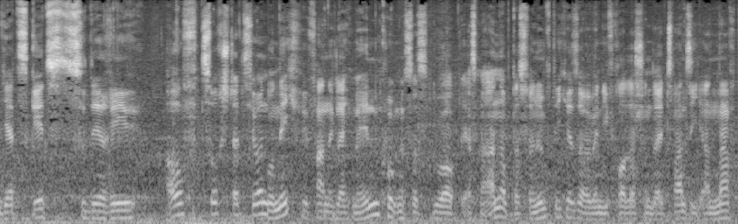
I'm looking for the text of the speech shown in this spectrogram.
Jetzt geht's zu der Rehaufzuchtstation. Wo nicht, wir fahren da gleich mal hin, gucken uns das überhaupt erstmal an, ob das vernünftig ist. Aber wenn die Frau das schon seit 20 Jahren macht,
